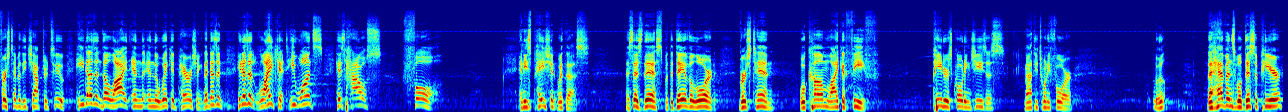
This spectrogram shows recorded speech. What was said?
1 Timothy chapter 2. He doesn't delight in the, in the wicked perishing. That doesn't, he doesn't like it. He wants his house full. And he's patient with us. It says this, but the day of the Lord, verse 10, will come like a thief. Peter's quoting Jesus, Matthew 24. The heavens will disappear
